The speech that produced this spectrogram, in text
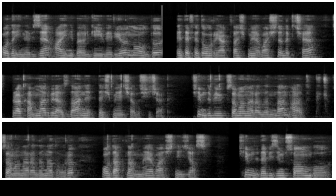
O da yine bize aynı bölgeyi veriyor. Ne oldu? Hedefe doğru yaklaşmaya başladıkça rakamlar biraz daha netleşmeye çalışacak. Şimdi büyük zaman aralığından artık küçük zaman aralığına doğru odaklanmaya başlayacağız. Şimdi de bizim son bu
